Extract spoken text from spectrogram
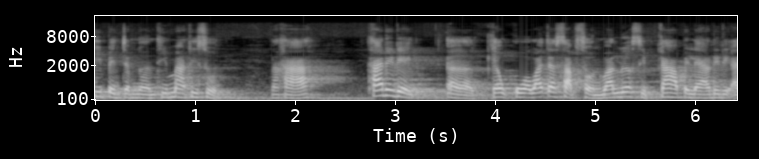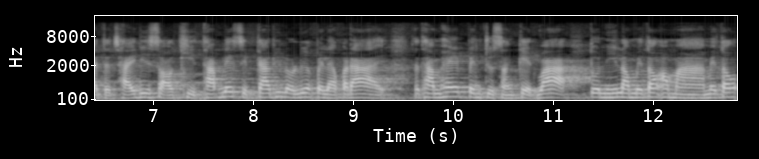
ที่เป็นจำนวนที่มากที่สุดนะคะ ถ้าเด็กๆเอ่อกลัวว่าจะสับสนว่าเลือก 19 ไปแล้วเด็กๆอาจจะใช้ดินสอขีดทับเลข 19 ที่เราเลือกไปแล้วก็ได้ จะทำให้เป็นจุดสังเกตว่าตัวนี้เราไม่ต้องเอามาไม่ต้อง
